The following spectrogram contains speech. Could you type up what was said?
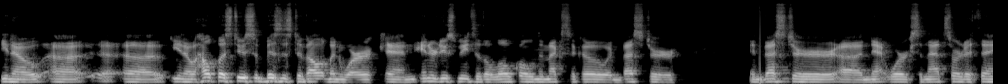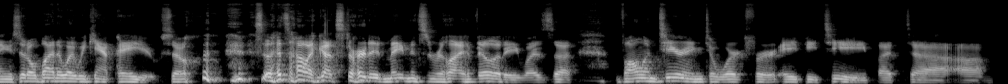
you know, uh, uh, you know, help us do some business development work and introduce me to the local New Mexico investor investor uh, networks and that sort of thing. He said, "Oh, by the way, we can't pay you." So, so that's how I got started. Maintenance and reliability was uh, volunteering to work for APT, but uh, um,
